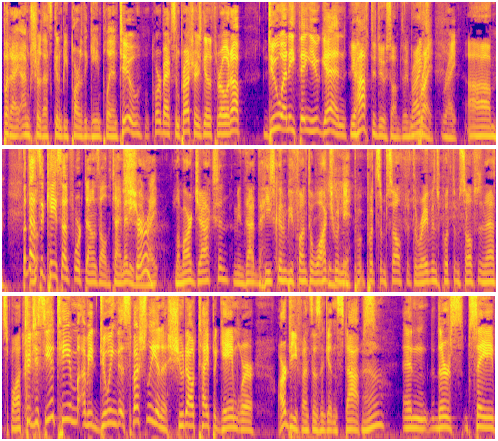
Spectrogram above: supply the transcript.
But I, I'm sure that's going to be part of the game plan too. Quarterback's in pressure. He's going to throw it up. Do anything you can. You have to do something, right? Right. Right. Um, But that's the case on fourth downs all the time. Anyway, sure. Right. Lamar Jackson. I mean, that he's going to be fun to watch when Yeah. he pu- puts himself. If the Ravens put themselves in that spot, Could you see a team? I mean, doing this, especially in a shootout type of game where our defense isn't getting stops, Yeah. and there's say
